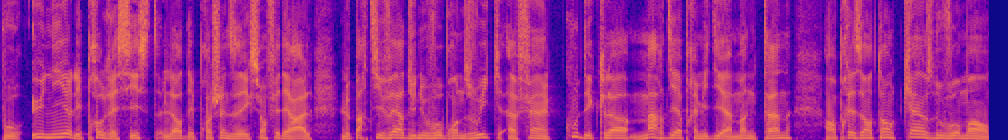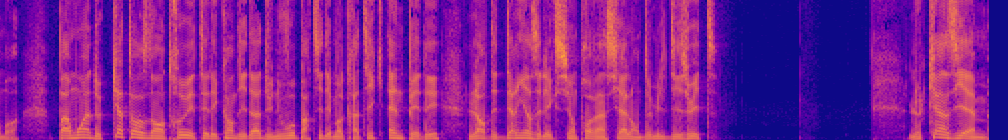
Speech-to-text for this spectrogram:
pour unir les progressistes lors des prochaines élections fédérales. Le Parti vert du Nouveau-Brunswick a fait un coup d'éclat mardi après-midi à Moncton en présentant 15 nouveaux membres. Pas moins de 14 d'entre eux étaient les candidats du nouveau Parti démocratique NPD lors des dernières élections provinciales en 2018. Le 15e,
